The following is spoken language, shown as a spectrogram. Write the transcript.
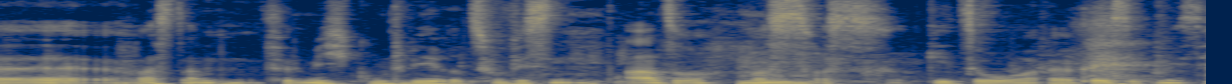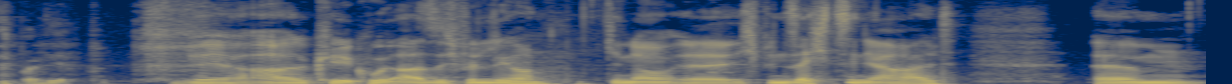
äh, was dann für mich gut wäre zu wissen. Also, was, Hm. was geht so äh, basic-mäßig bei dir ab? Ja, ah, okay, cool. Also ich bin Leon, genau. Äh, ich bin 16 Jahre alt. Ähm,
